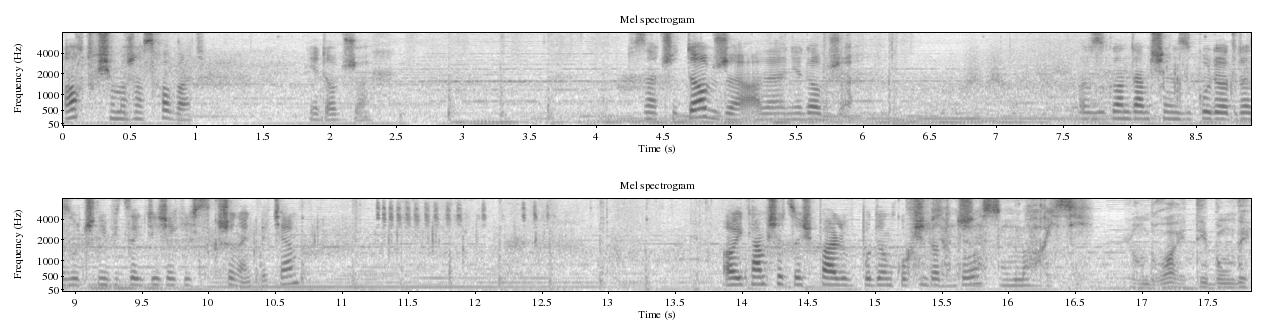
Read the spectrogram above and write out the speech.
Och, tu się można schować. Niedobrze. To znaczy dobrze, ale niedobrze. Rozglądam się z góry od razu, czy nie widzę gdzieś jakichś skrzynek, wiecie? O, i tam się coś pali w budynku w środku. ici L'endroit était bondé,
